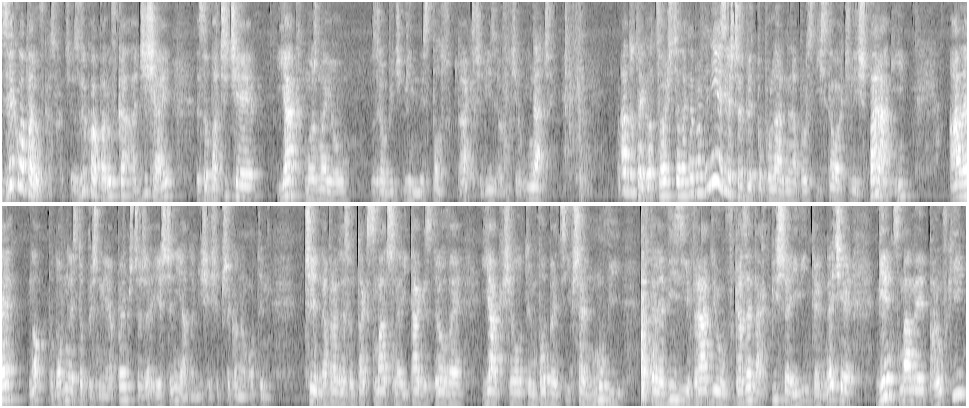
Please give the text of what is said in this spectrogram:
zwykła parówka, słuchajcie, zwykła parówka, a dzisiaj zobaczycie, jak można ją zrobić w inny sposób, tak? Czyli zrobić ją inaczej. A do tego coś, co tak naprawdę nie jest jeszcze zbyt popularne na polskich stołach, czyli szparagi, ale no, podobno jest to pyszne. Ja powiem szczerze, jeszcze nie jadłem. Dzisiaj się przekonam o tym, czy naprawdę są tak smaczne i tak zdrowe, jak się o tym wobec i wszem mówi w telewizji, w radiu, w gazetach pisze i w internecie. Więc mamy parówki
